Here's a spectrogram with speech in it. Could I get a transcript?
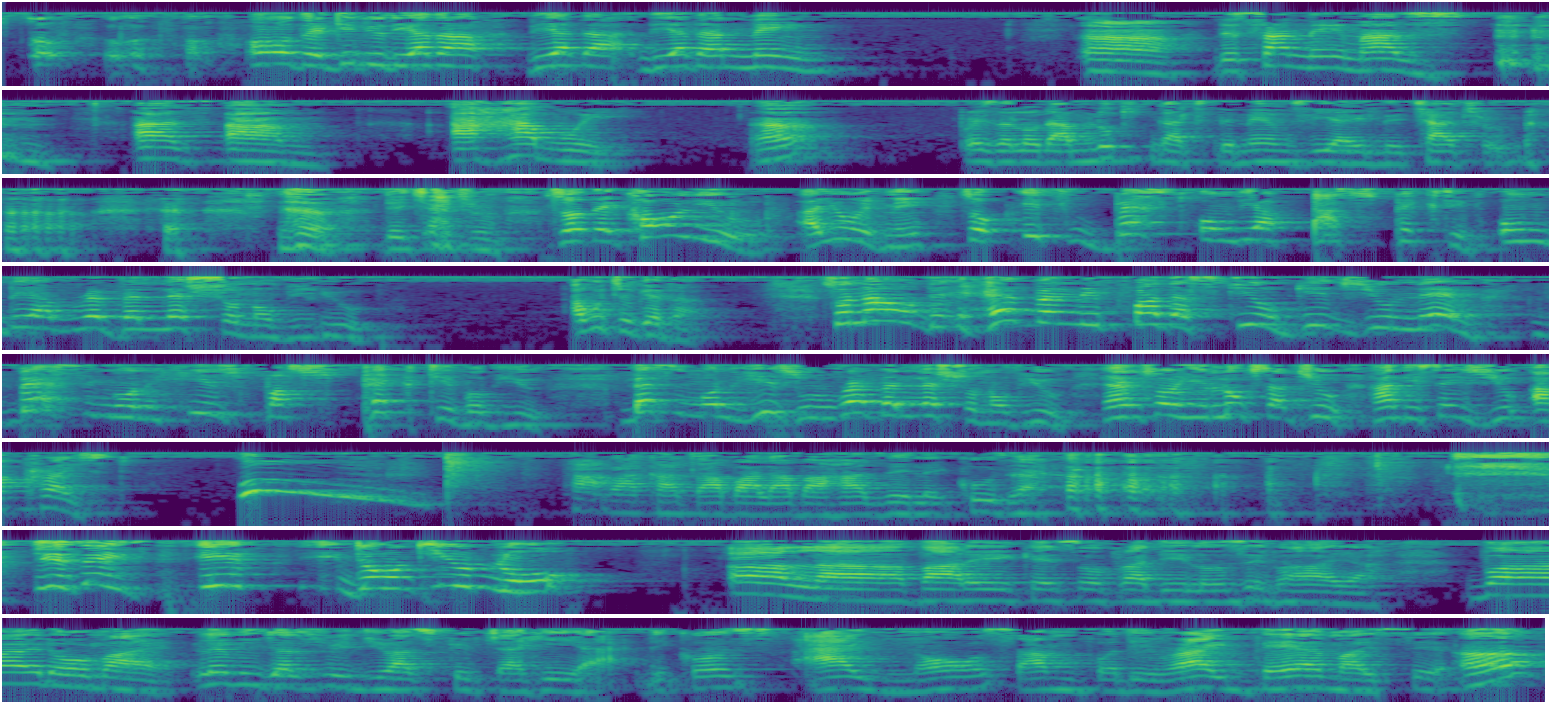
So, oh, oh, oh, they give you the other, the other, the other name. Uh, the son name as, as, um, Ahabwe. Huh? Praise the Lord. I'm looking at the names here in the chat room. the chat room. So they call you. Are you with me? So it's based on their perspective, on their revelation of you. Are we together? So now the Heavenly Father still gives you name basing on His perspective of you, basing on His revelation of you. And so He looks at you and He says, you are Christ. Woo! he says, if, don't you know? Allah. But oh my, let me just read you a scripture here because I know somebody right there might say, huh?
